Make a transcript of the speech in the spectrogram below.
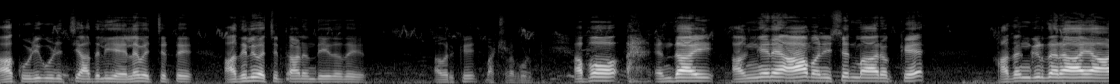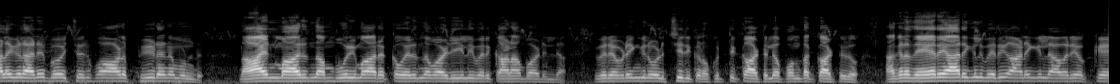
ആ കുഴി കുഴിച്ച് അതിൽ ഇല വെച്ചിട്ട് അതിൽ വെച്ചിട്ടാണ് എന്ത് ചെയ്തത്? അവർക്ക് ഭക്ഷണം കൊടുത്തു. അപ്പോൾ എന്തായി? അങ്ങനെ ആ മനുഷ്യന്മാരൊക്കെ അതങ്കൃതരായ ആളുകൾ അനുഭവിച്ച ഒരുപാട് പീഡനമുണ്ട്. നായന്മാരും നമ്പൂരിമാരൊക്കെ വരുന്ന വഴിയിൽ ഇവർ കാണാൻ പാടില്ല. ഇവരെവിടെയെങ്കിലും ഒളിച്ചിരിക്കണം? കുറ്റിക്കാട്ടിലോ പൊന്തക്കാട്ടിലോ? അങ്ങനെ നേരെ ആരെങ്കിലും വരികയാണെങ്കിൽ അവരെയൊക്കെ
